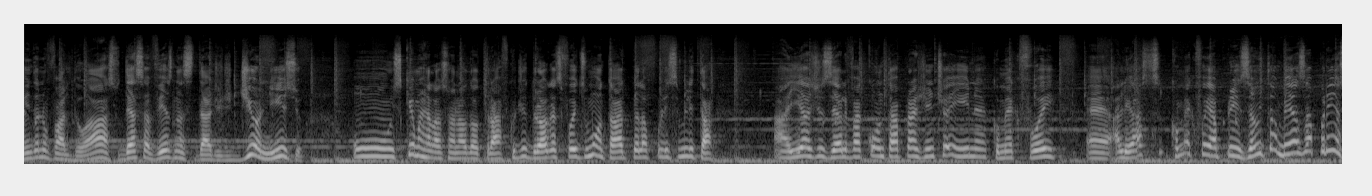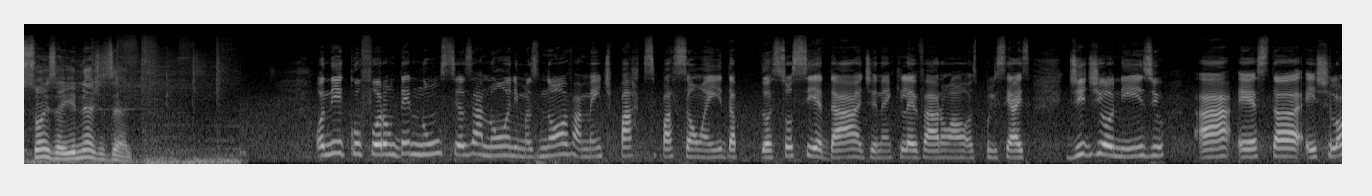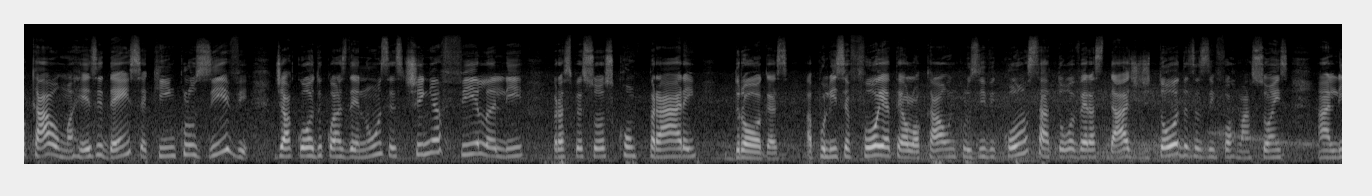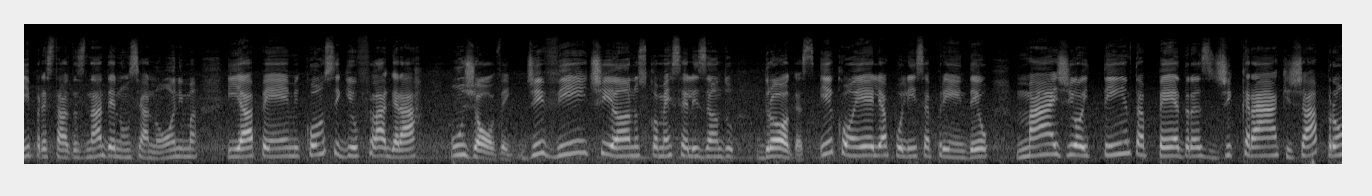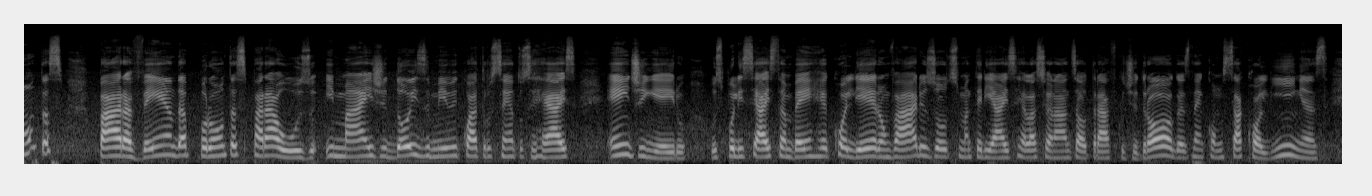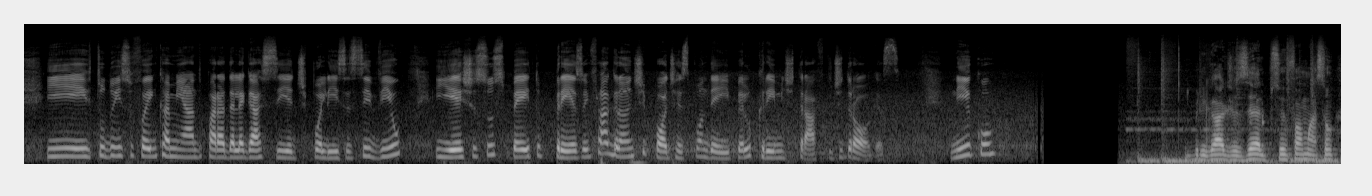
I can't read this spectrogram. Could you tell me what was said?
Ainda no Vale do Aço, dessa vez na cidade de Dionísio, um esquema relacionado ao tráfico de drogas foi desmontado pela Polícia Militar. Aí a Gisele vai contar pra gente aí, né, como é que foi, é, aliás, como é que foi a prisão e também as apreensões aí, né, Gisele? Ô Nico, foram denúncias anônimas, novamente participação aí da, da sociedade, né, que levaram aos policiais de Dionísio a esta, este local, uma residência que, inclusive, de acordo com as denúncias, tinha fila ali para as pessoas comprarem drogas. A polícia foi até o local, inclusive constatou a veracidade de todas as informações ali prestadas na denúncia anônima e a PM conseguiu flagrar um jovem de 20 anos comercializando drogas. E com ele a polícia apreendeu mais de 80 pedras de crack já prontas para venda, prontas para uso e mais de R$ 2.400 em dinheiro. Os policiais também recolheram vários outros materiais relacionados ao tráfico de drogas, né, como sacolinhas, e tudo isso foi encaminhado para a delegacia de polícia civil e este suspeito preso em flagrante pode responder pelo crime de tráfico de drogas. Nico, Obrigado, Gisele, por sua informação.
